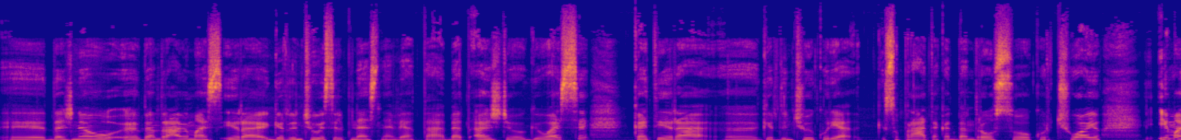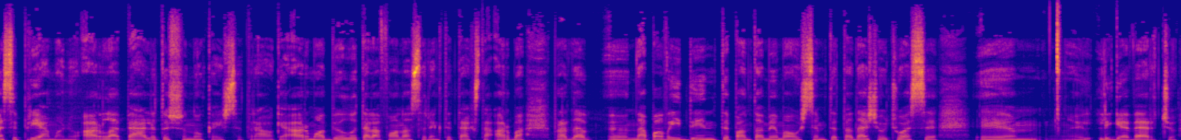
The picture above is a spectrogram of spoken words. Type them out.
E, dažniau e, bendravimas yra girdinčiųjų silpnesnė vieta, bet aš džiaugiuosi, kad yra e, girdinčiųjų, kurie supratę, kad bendraus su kurčiuoju, imasi priemonių, ar lapelį tušinuką išsitraukia, ar mobilų telefoną surinkti tekstą, arba pradeda, na, pavaidinti, pantomimą užsimti, tada aš jaučiuosi e, lygiai verčių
